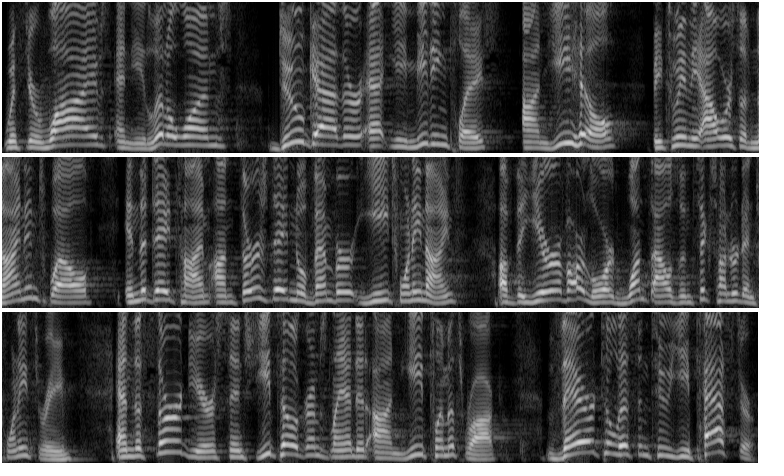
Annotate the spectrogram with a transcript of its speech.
with your wives and ye little ones, do gather at ye meeting place on ye hill between the hours of nine and 12 in the daytime on Thursday, November ye 29th of the year of our Lord, 1623, and the third year since ye pilgrims landed on ye Plymouth Rock, there to listen to ye pastor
